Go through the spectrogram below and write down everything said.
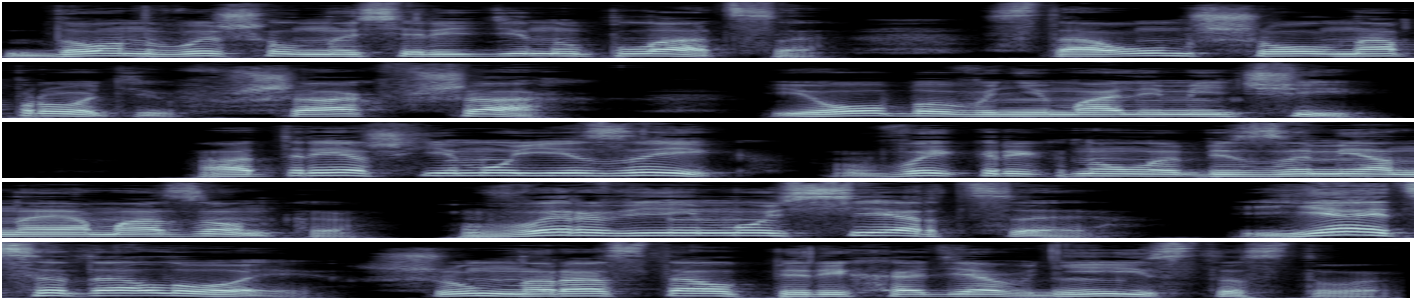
Дон вышел на середину плаца, Стаум шел напротив, шаг в шаг, и оба вынимали мечи. «Отрежь ему язык!» — выкрикнула безымянная амазонка. «Вырви ему сердце! Яйца долой!» Шум нарастал, переходя в неистовство.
